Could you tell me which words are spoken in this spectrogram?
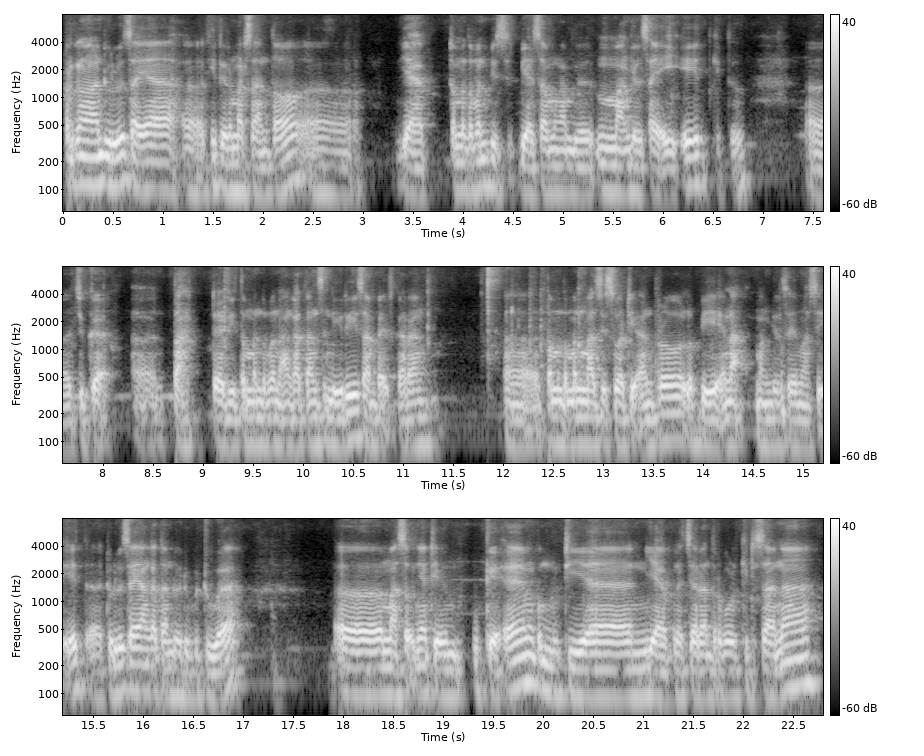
perkenalan dulu saya uh, Hidir Marsanto. Uh, ya, teman-teman biasa mengambil memanggil saya Iit gitu. Uh, juga uh, entah dari teman-teman angkatan sendiri sampai sekarang uh, teman-teman mahasiswa di Antro lebih enak manggil saya Mas Iit. Uh, dulu saya angkatan 2002, uh, eh, masuknya di UGM, kemudian ya belajar antropologi di sana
